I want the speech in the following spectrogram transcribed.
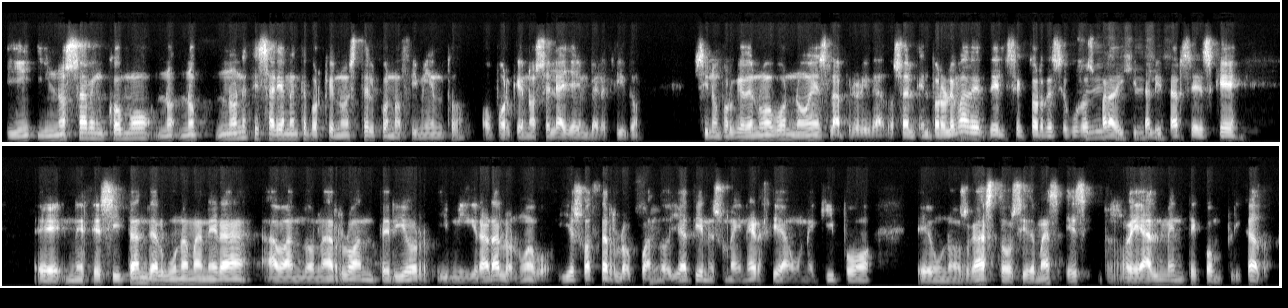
Y, no saben cómo, no, necesariamente porque no esté el conocimiento o porque no se le haya invertido, sino porque de nuevo no es la prioridad. O sea, el, problema del sector de seguros para digitalizarse es que eh, necesitan de alguna manera abandonar lo anterior y migrar a lo nuevo. Y eso hacerlo cuando ya tienes una inercia, un equipo, eh, unos gastos y demás, es realmente complicado.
